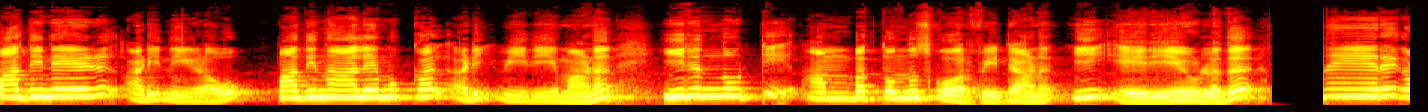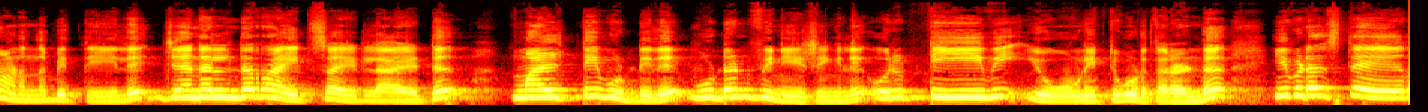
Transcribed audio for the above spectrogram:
പതിനേഴ് അടി നീളവും പതിനാല് മുക്കാൽ അടി വീതിയുമാണ്. ഇരുന്നൂറ്റി അമ്പത്തൊന്ന് സ്ക്വയർ ഫീറ്റ് ആണ് ഈ ഏരിയയുള്ളത് നേരെ കാണുന്ന ഭിത്തിയിൽ ജനലിന്റെ റൈറ്റ് സൈഡിലായിട്ട് മൾട്ടി വുഡിൽ വുഡൻ ഫിനിഷിങ്ങിൽ ഒരു ടി വി യൂണിറ്റ് കൊടുത്തിട്ടുണ്ട്. ഇവിടെ സ്റ്റെയർ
